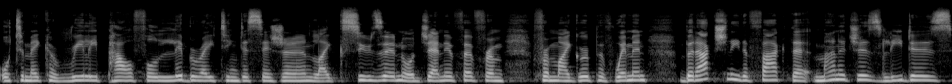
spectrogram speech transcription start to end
or to make a really powerful, liberating decision like Susan or Jennifer from, from my group of women. But actually, the fact that managers, leaders,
